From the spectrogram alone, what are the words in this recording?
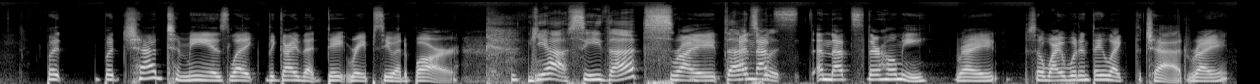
But Chad to me is like the guy that date rapes you at a bar. Yeah, see that's right. that's and what- that's and that's their homie, right? So why wouldn't they like the Chad, right?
